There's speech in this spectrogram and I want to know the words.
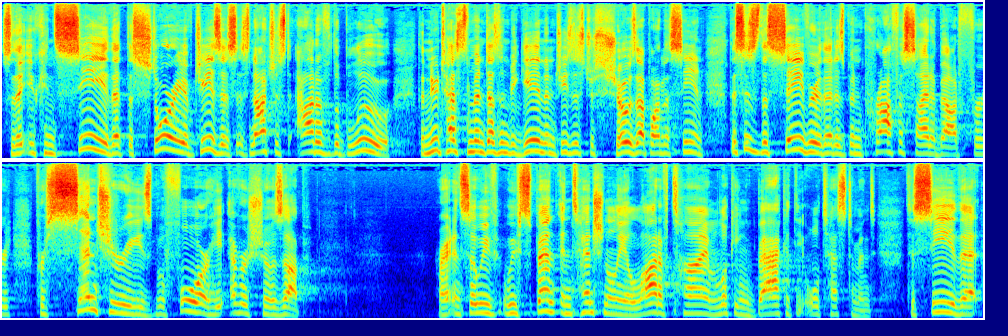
so that you can see that the story of Jesus is not just out of the blue. The New Testament doesn't begin and Jesus just shows up on the scene. This is the Savior that has been prophesied about for, for centuries before he ever shows up. Right? And so we've, we've spent intentionally a lot of time looking back at the Old Testament to see that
